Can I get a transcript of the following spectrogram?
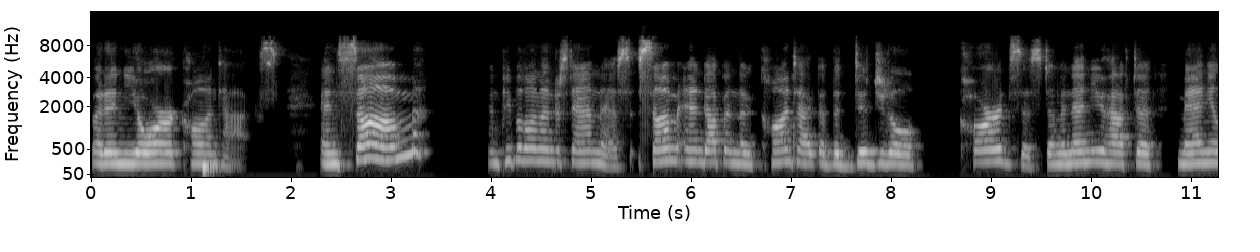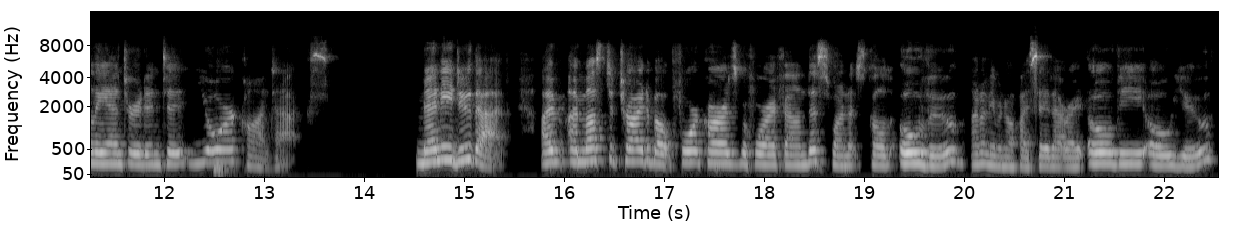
but in your contacts. And some and people don't understand this. Some end up in the contact of the digital card system, and then you have to manually enter it into your contacts. Many do that. I, I must have tried about four cards before I found this one. It's called OVOU. I don't even know if I say that right. O V O U.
